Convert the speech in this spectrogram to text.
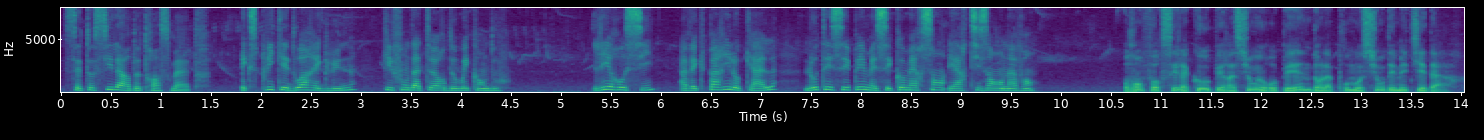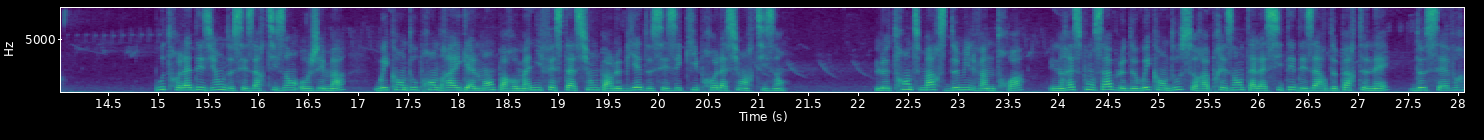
c'est aussi l'art de transmettre. Explique Édouard Eglune, qui est fondateur de Wekandou. Lire aussi, avec Paris Local, l'OTCP met ses commerçants et artisans en avant. Renforcer la coopération européenne dans la promotion des métiers d'art. Outre l'adhésion de ses artisans au GEMA, Wekandou prendra également part aux manifestations par le biais de ses équipes Relations Artisans. Le 30 mars 2023, une responsable de Wekandou sera présente à la Cité des Arts de Partenay, de Sèvres,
